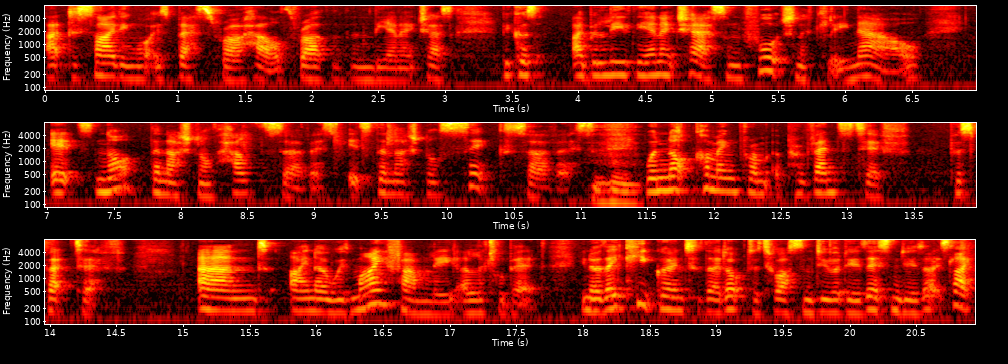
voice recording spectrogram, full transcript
at deciding what is best for our health rather than the NHS. Because I believe the NHS, unfortunately, now it's not the National Health Service, it's the National Sick Service. Mm-hmm. We're not coming from a preventative perspective. And I know with my family a little bit, you know, they keep going to their doctor to ask them, do I do this and do that? It's like,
